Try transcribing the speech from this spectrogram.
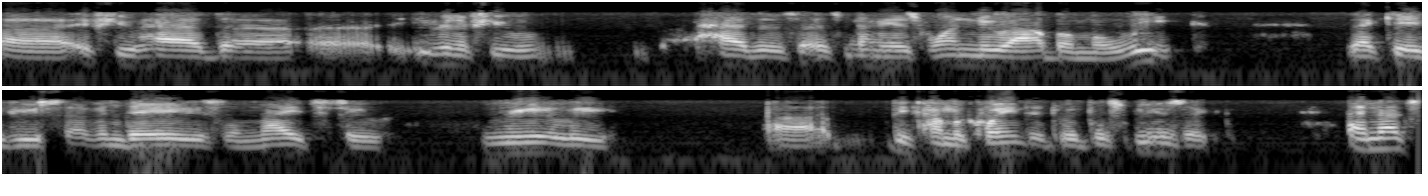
uh, if you had, uh, uh, even if you had as, as many as one new album a week, that gave you seven days and nights to really uh, become acquainted with this music. And that's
